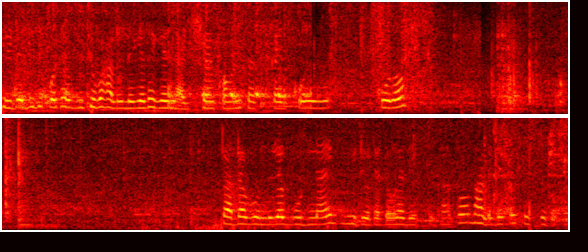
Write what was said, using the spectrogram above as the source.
ভিডিও যদি কোথাও কিছু ভালো লেগে থাকে লাইক শেয়ার কমেন্ট সাবস্ক্রাইব করো করো। টাটা বন্ধুরা গুড নাইট ভিডিওটা তোমরা দেখতে থাকো। ভালো দেখো সুস্থ থেকো।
